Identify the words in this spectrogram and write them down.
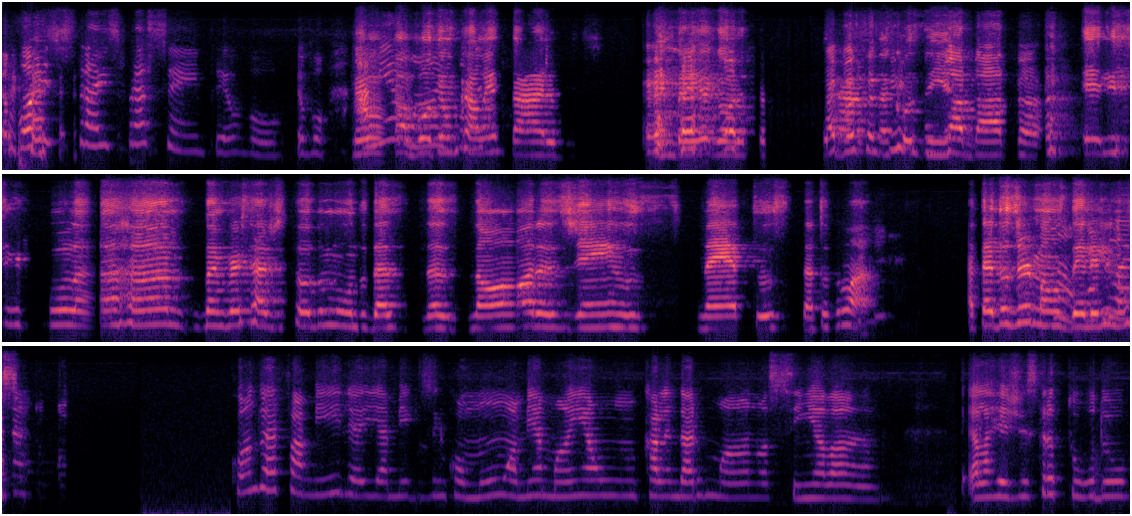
eu vou registrar isso para sempre, eu vou. Eu vou. Meu avô tem um calendário. Lembrei agora. Aí você circula a data. Ele circula uhum, do aniversário de todo mundo, das, das noras, genros, netos, tá tudo lá. Até dos irmãos não, dele, ele não. É, quando é família e amigos em comum, a minha mãe é um calendário humano, assim, ela, ela registra tudo.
